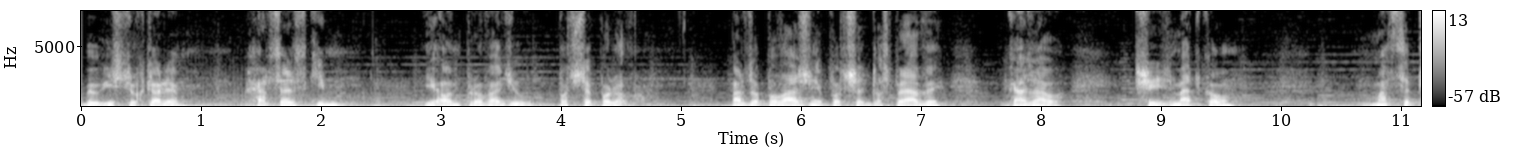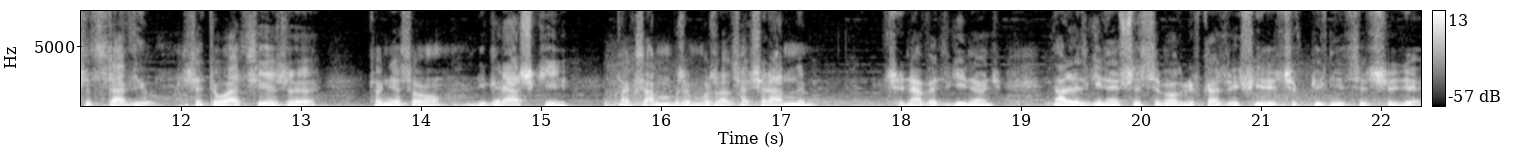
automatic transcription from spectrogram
był instruktorem harcerskim i on prowadził pocztę polową. Bardzo poważnie podszedł do sprawy, kazał przyjść z matką. Matce przedstawił sytuację, że to nie są igraszki, tak samo, że można zostać rannym, czy nawet zginąć, no ale zginąć wszyscy mogli w każdej chwili, czy w piwnicy, czy nie.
